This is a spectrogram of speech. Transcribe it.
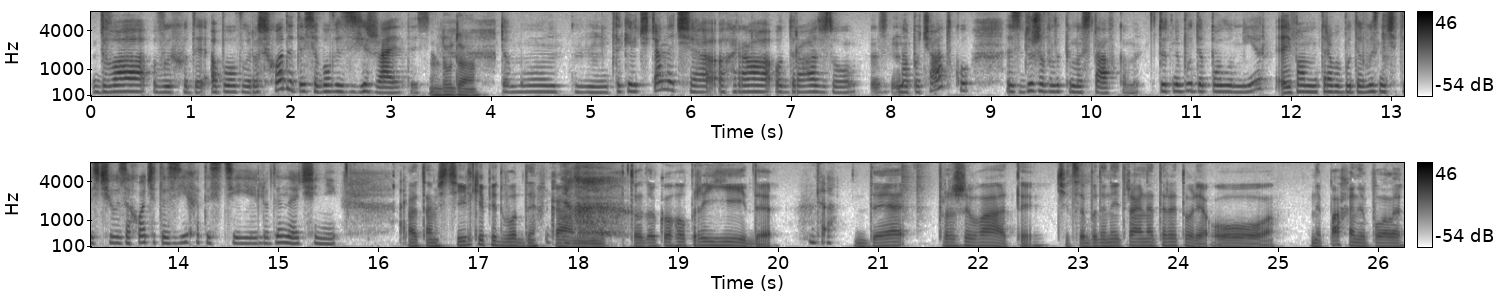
два виходи: або ви розходитесь, або ви з'їжджаєтесь. Ну да. Тому таке відчуття, наче гра одразу на початку з дуже великими ставками. Тут не буде полумір, і вам треба буде визначитись, чи ви захочете з'їхати з цією людиною чи ні. А там стільки підводних каменів, хто до кого приїде, да. де проживати, чи це буде нейтральна територія? О, не пахане поле.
